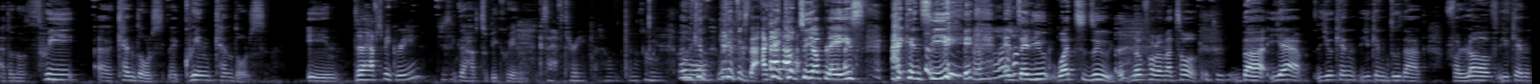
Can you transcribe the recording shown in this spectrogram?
I don't know three uh, candles like green candles in. Do they have to be green? Do you think? They have to be green. Because I have three at home. They're not green. But we can we can fix that. I can come to your place. I can see and tell you what to do. No problem at all. But yeah, you can you can do that for love. You can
